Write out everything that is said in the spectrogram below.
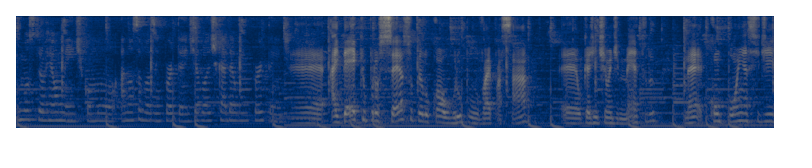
e mostrou realmente como a nossa voz é importante e a voz de cada um é importante. É, a ideia é que o processo pelo qual o grupo vai passar, é o que a gente chama de método, né, compõe-se de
